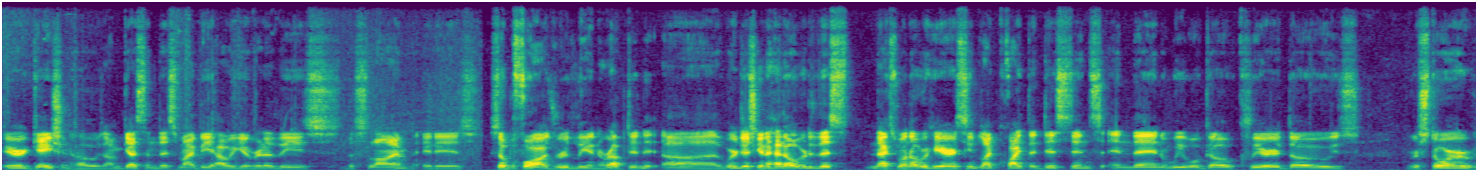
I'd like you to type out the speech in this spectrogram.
irrigation hose. I'm guessing this might be how we get rid of these, the slime. It is. So before I was rudely interrupted, uh, we're just going to head over to this next one over here. It seems like quite the distance. And then we will go clear those, restore,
